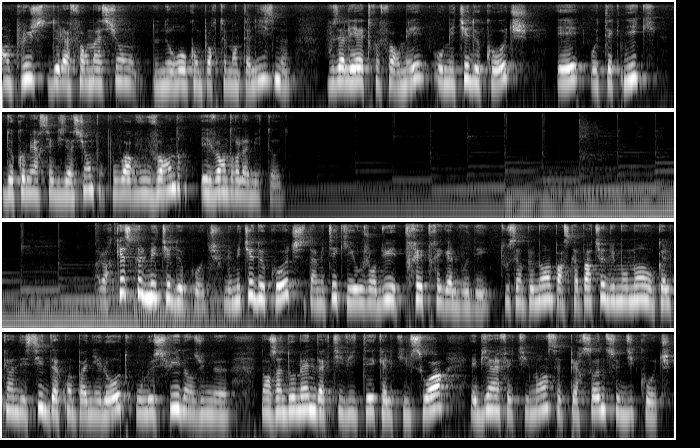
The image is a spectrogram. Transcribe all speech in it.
en plus de la formation de neurocomportementalisme, vous allez être formé au métier de coach et aux techniques de commercialisation pour pouvoir vous vendre et vendre la méthode. Alors qu'est-ce que le métier de coach? Le métier de coach, c'est un métier qui aujourd'hui très très galvaudé. Tout simplement parce qu'à partir du moment où quelqu'un décide d'accompagner l'autre ou le suit dans, une, dans un domaine d'activité quel qu'il soit, eh bien effectivement cette personne se dit coach.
